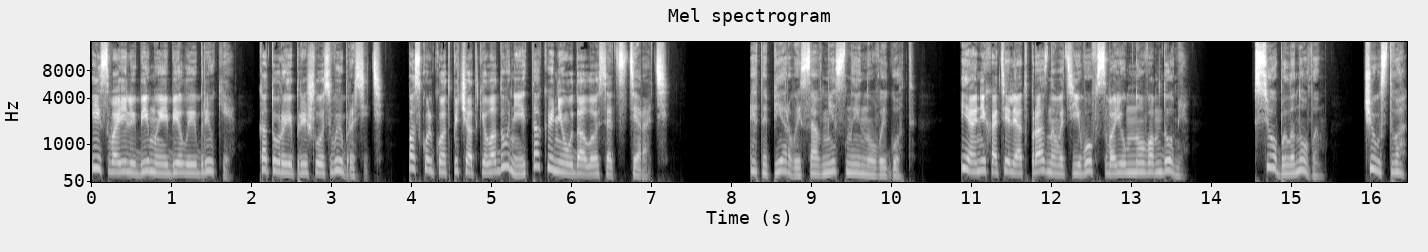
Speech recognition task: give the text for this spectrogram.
И свои любимые белые брюки, которые пришлось выбросить, поскольку отпечатки ладоней так и не удалось отстирать. Это первый совместный Новый год. И они хотели отпраздновать его в своем новом доме. Все было новым. Чувства,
